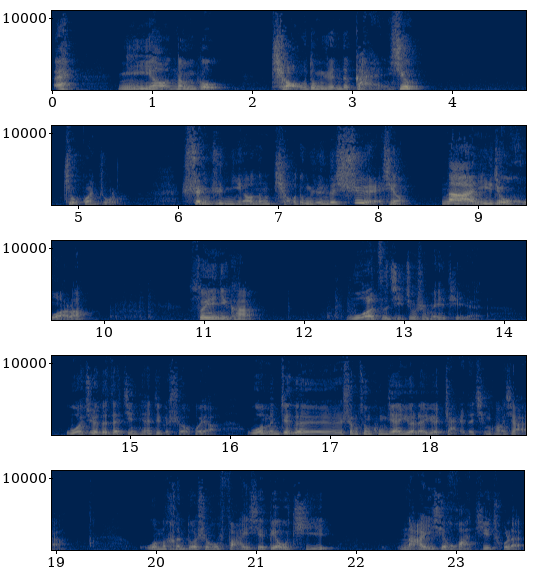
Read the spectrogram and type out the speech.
哎，你要能够。挑动人的感性，就关注了；甚至你要能挑动人的血性，那你就火了。所以你看，我自己就是媒体人，我觉得在今天这个社会啊，我们这个生存空间越来越窄的情况下呀，我们很多时候发一些标题，拿一些话题出来，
